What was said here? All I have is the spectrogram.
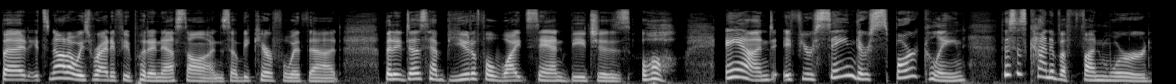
But it's not always right if you put an S on, so be careful with that. But it does have beautiful white sand beaches. Oh, and if you're saying they're sparkling, this is kind of a fun word.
